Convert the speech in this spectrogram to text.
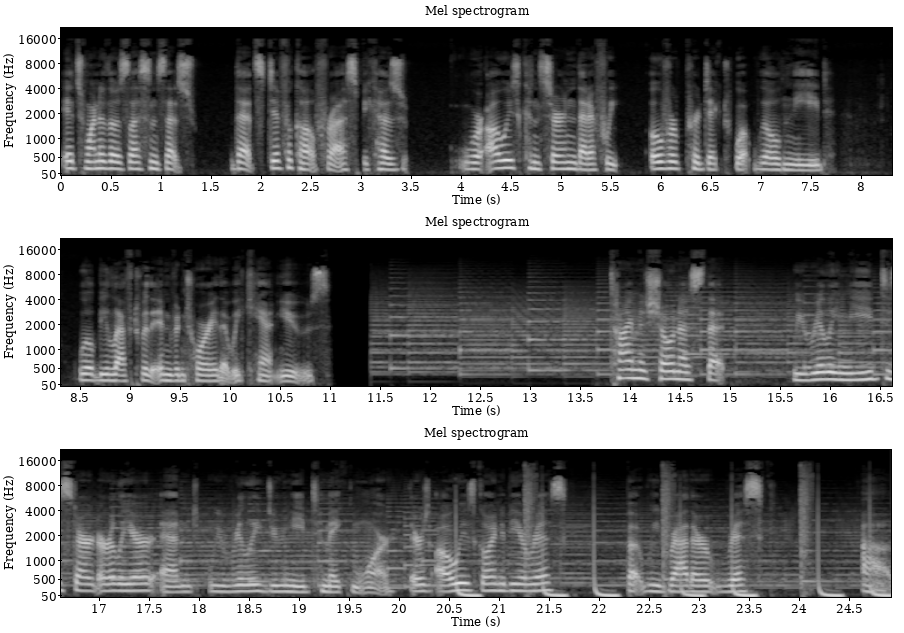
It's one of those lessons that's that's difficult for us because we're always concerned that if we over predict what we'll need, we'll be left with inventory that we can't use. Time has shown us that we really need to start earlier and we really do need to make more. There's always going to be a risk, but we'd rather risk uh,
